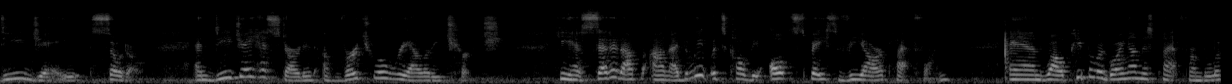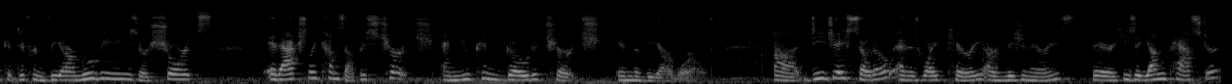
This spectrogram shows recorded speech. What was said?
DJ Soto. And DJ has started a virtual reality church. He has set it up on, I believe it's called the AltSpace VR platform. And while people are going on this platform to look at different VR movies or shorts, it actually comes up as church. And you can go to church in the VR world. Uh, DJ Soto and his wife Carrie are visionaries. There, he's a young pastor,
